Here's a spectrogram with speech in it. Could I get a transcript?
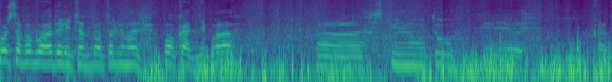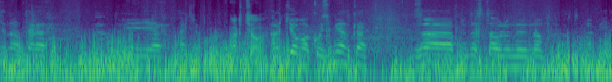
Хочется поблагодарить от батальона полка Днепра, э, спільну мету и координатора Андрея Артем- Артем. Артема Кузьменко за предоставленный нам автомобиль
